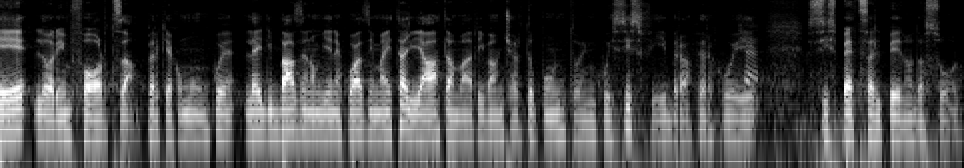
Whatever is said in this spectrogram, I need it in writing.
e lo rinforza perché comunque lei di base non viene quasi mai tagliata ma arriva a un certo punto in cui si sfibra per cui certo. si spezza il pelo da solo.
